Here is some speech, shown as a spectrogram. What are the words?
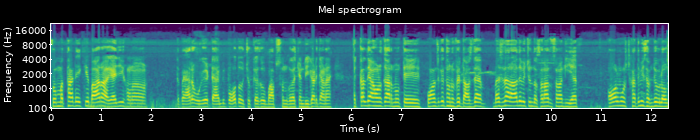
ਸੋ ਮੱਥਾ ਟੇਕ ਕੇ ਬਾਹਰ ਆ ਗਿਆ ਜੀ, ਹੁਣ ਦੁਪਹਿਰ ਹੋ ਗਈ ਟਾਈਮ ਵੀ ਬਹੁਤ ਹੋ ਚੁੱਕਿਆ, ਸੋ ਵਾਪਸ ਤੁਹਾਨੂੰ ਪਤਾ ਚੰਡੀਗੜ੍ਹ ਜਾਣਾ ਹੈ। ਨਿਕਲਦੇ ਆ ਹੁਣ ਘਰ ਨੂੰ ਤੇ ਪਹੁੰਚ ਕੇ ਤੁਹਾਨੂੰ ਫਿਰ ਦੱਸਦਾ ਵੈਸੇ ਤਾਂ ਰਾਹ ਦੇ ਵਿੱਚ ਹੁਣ ਦੱਸਣਾ ਦੱਸਣਾ ਕੀ ਹੈ। ਆਲਮੋਸਟ ਖਤਮ ਹੀ ਸਮਝੋ ਵਲੌਗ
